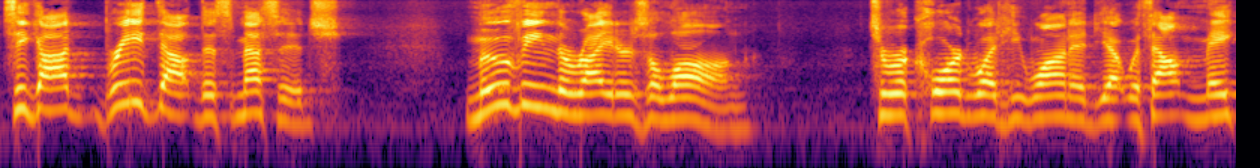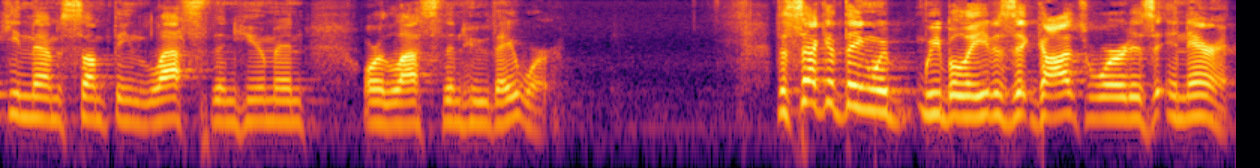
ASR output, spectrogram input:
See, God breathed out this message, moving the writers along to record what he wanted, yet without making them something less than human or less than who they were. The second thing we, we believe is that God's word is inerrant.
